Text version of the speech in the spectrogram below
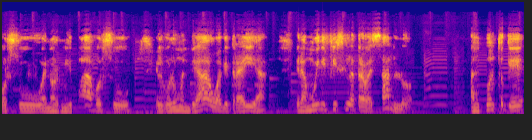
por su enormidad, por su, el volumen de agua que traía. Era muy difícil atravesarlo, al punto que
